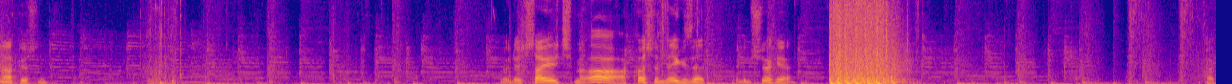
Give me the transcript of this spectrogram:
Ne yapıyorsun? Böyle çay içme. Aa, koşun ne güzel. Öyle bir şey yok ya. Bak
